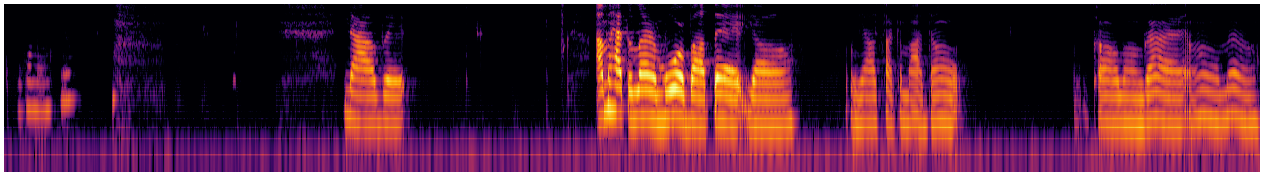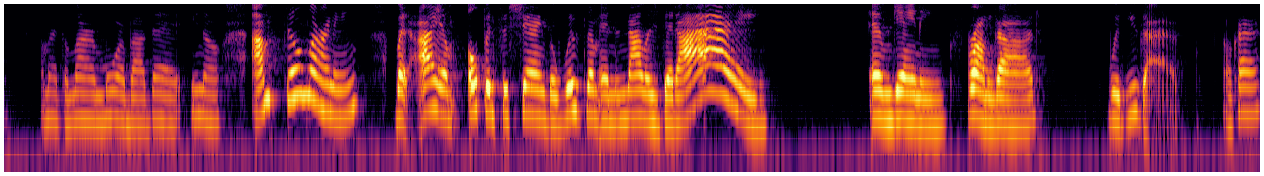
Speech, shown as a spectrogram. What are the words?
call on him? nah, but I'm gonna have to learn more about that, y'all. When y'all talking about don't call on God, I don't know. I'm gonna have to learn more about that. You know, I'm still learning, but I am open to sharing the wisdom and the knowledge that I am gaining from God with you guys. Okay?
